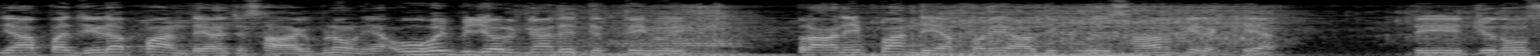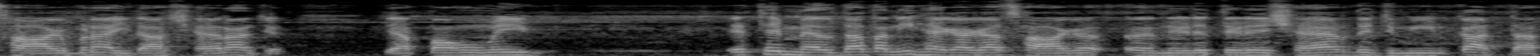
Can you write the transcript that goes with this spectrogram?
ਜਾਂ ਆਪਾਂ ਜਿਹੜਾ ਭਾਂਡਿਆਂ 'ਚ ਸਾਗ ਬਣਾਉਣੇ ਆ, ਉਹੀ ਬਜ਼ੁਰਗਾਂ ਦੇ ਦਿੱਤੇ ਹੋਏ ਪੁਰਾਣੇ ਭਾਂਡੇ ਆਪਾਂ ਨੇ ਆਪਦੇ ਕੋਲੇ ਸਾਂਭ ਕੇ ਰੱਖਿਆ ਤੇ ਜਦੋਂ ਸਾਗ ਬਣਾਈਦਾ ਸ਼ਹਿਰਾਂ 'ਚ, ਤੇ ਆਪਾਂ ਉਵੇਂ ਹੀ ਇੱਥੇ ਮਿਲਦਾ ਤਾਂ ਨਹੀਂ ਹੈਗਾਗਾ ਸਾਗ ਨੇੜੇ ਤੇੜੇ ਸ਼ਹਿਰ ਦੇ ਜ਼ਮੀਨ ਘੱਟ ਆ।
